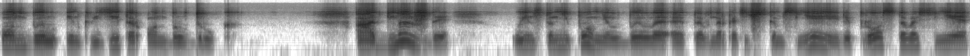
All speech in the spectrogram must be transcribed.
он был инквизитор, он был друг. А однажды, Уинстон не помнил, было это в наркотическом сне или просто во сне,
